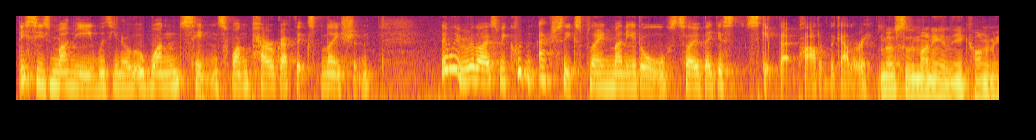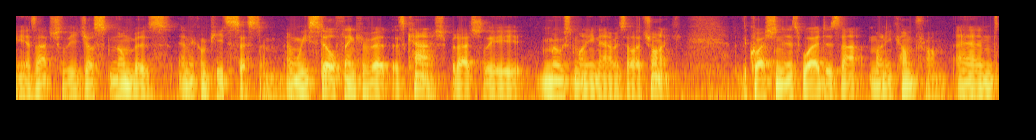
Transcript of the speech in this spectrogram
this is money with, you know, a one sentence, one paragraph explanation. Then we realised we couldn't actually explain money at all, so they just skipped that part of the gallery. Most of the money in the economy is actually just numbers in a computer system, and we still think of it as cash, but actually most money now is electronic. The question is where does that money come from? And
